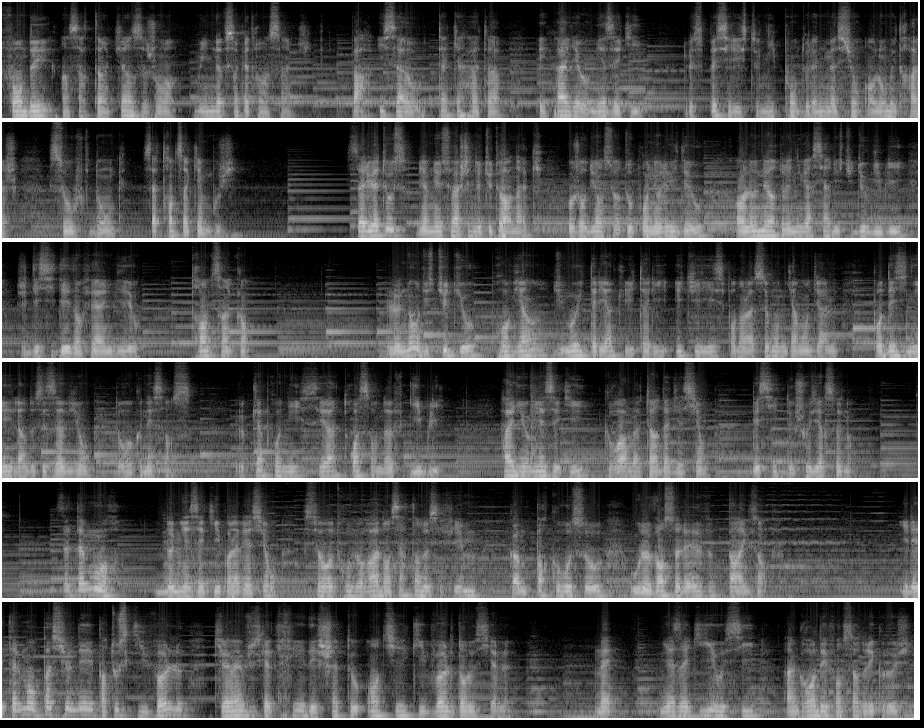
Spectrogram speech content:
Fondé un certain 15 juin 1985 par Isao Takahata et Hayao Miyazaki, le spécialiste nippon de l'animation en long métrage souffle donc sa 35e bougie. Salut à tous, bienvenue sur la chaîne de Tuto. Aujourd'hui on se retrouve pour une nouvelle vidéo. En l'honneur de l'anniversaire du studio Ghibli, j'ai décidé d'en faire une vidéo. 35 ans. Le nom du studio provient du mot italien que l'Italie utilise pendant la Seconde Guerre mondiale pour désigner l'un de ses avions de reconnaissance, le Caproni CA-309 Ghibli. Hayao Miyazaki, grand amateur d'aviation, décide de choisir ce nom. Cet amour de Miyazaki pour l'aviation se retrouvera dans certains de ses films, comme Porco Rosso ou Le vent se lève par exemple. Il est tellement passionné par tout ce qui vole qu'il va même jusqu'à créer des châteaux entiers qui volent dans le ciel. Mais Miyazaki est aussi un grand défenseur de l'écologie.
